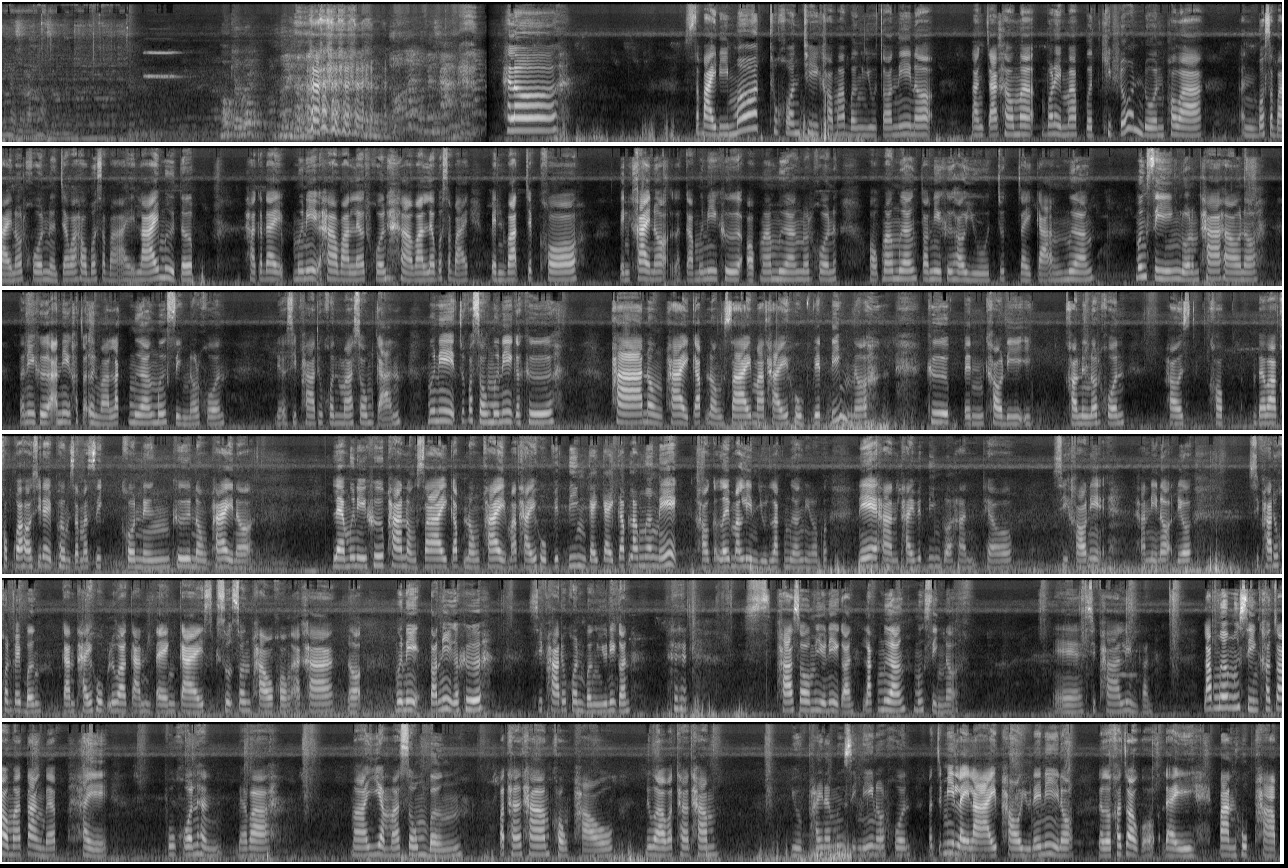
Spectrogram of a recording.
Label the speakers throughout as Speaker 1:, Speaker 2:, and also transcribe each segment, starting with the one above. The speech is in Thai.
Speaker 1: นี่ไงจะรับหม้ออยู่
Speaker 2: เอาเก็บเลย
Speaker 3: ฮัลโหล สบายดีหมดทุกคนที่เขามาเบิงอยู่ตอนนี้เนาะ หลังจากเขามาบ่ได้มาเปิดคลิปโดนโดนเพราะว่าอันบ่สบายเนาะทุกคนเนื่องจากว่าเขาบ่สบายหลายมือเติบหาก็ได้มือนี้ห้าวันแล้วทุกคนห้าวันแล้วบ่สบาย เป็นวัดเจ็บคอ เป็นไข้เนาะแล้วก็มื้อนี้คือออกมาเมืองเนาะทุกคน ออกมาเมืองตอนนี้คือเขาอยู่จุดใจกลางเมือง เมืองสิงห์หลวงน้ำท่าเฮาเนาะตอนนี้คืออันนี้เขาจะเอ่นว่าลักเมืองเมืองสิงห์เนาะทุกคน เดี๋ยวสิพาทุกคนมาชมกันมื้อนี้จุดประสงค์มื้อนี้ก็คือพาหนองไผ่กับหนองทรายมาไทยฮูปเวดดิ้งเนาะคือเป็นข่าวดีอีกข่าวหนึ่งเนาะทุกคนเฮาครอบ แต่ว่าครอบครัวเฮาสิได้เพิ่มสมาชิกคนหนึ่งคือน้องไผ่เนาะและมื้อนี้คือพาน้องทรายกับน้องไผ่มาไทยฮูปเวดดิ้งไกลๆกับลังเมืองเนกเขาก็เลยมาลินอยู่ลักเมืองนี่เนาะก็นี่หันไทยเวดดิ้งก็หันแถวสีขาวนี่หันนี่เนาะเดี๋ยวสิพาทุกคนไปเบิงการไทยฮูปหรือว่าการแต่งกายสุดส้นเผาของอาคาเนาะมือนี้ตอนนี้ก็คือสิพาทุกคนเบิงอยู่นี่ก่อน พาโซมอยู่นี่ก่อนลักเมืองเมืองสิงเนาะเอสิพาลิ่นก่อน รับเมืองเมืองสิงเขาเจ้ามาตั้งแบบให้ผู้คนหันแบบว่า มาเยี่ยมมาชมเบิงวัฒนธรรมของเผ่าหรือว่าวัฒนธรรม อยู่ภายในเมืองสิงนี้เนาะทุกคน มันจะมีหลาย ๆ เผ่าอยู่ในนี่เนาะแล้วก็เขาเจ้าก็ได้ปั้นรูปภาพ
